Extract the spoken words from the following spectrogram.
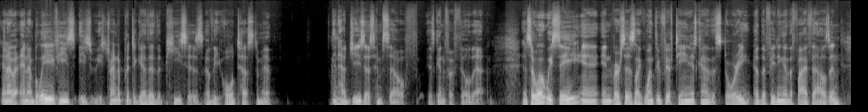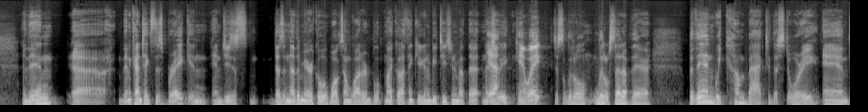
and I and I believe he's he's he's trying to put together the pieces of the Old Testament and how Jesus himself is going to fulfill that. And so what we see in, in verses like 1 through 15 is kind of the story of the feeding of the 5,000. And then uh, then it kind of takes this break and and Jesus does another miracle, walks on water. Michael, I think you're going to be teaching about that next yeah, week. can't wait. Just a little little setup there. But then we come back to the story and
